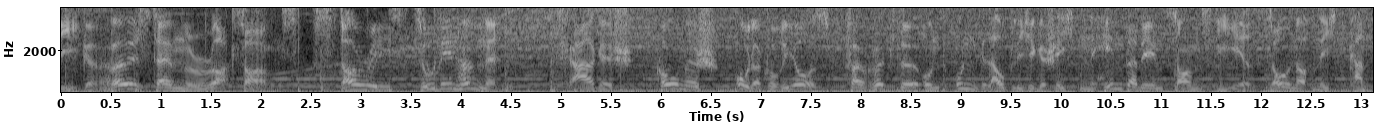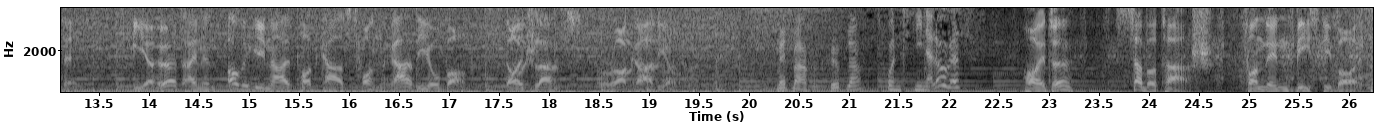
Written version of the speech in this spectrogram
Die größten Rocksongs. Stories zu den Hymnen. Tragisch, komisch oder kurios. Verrückte und unglaubliche Geschichten hinter den Songs, die ihr so noch nicht kanntet. Ihr hört einen Original-Podcast von Radio Bob, Deutschlands Rockradio. Mit Markus Köbler und Nina Loges. Heute Sabotage von den Beastie Boys.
